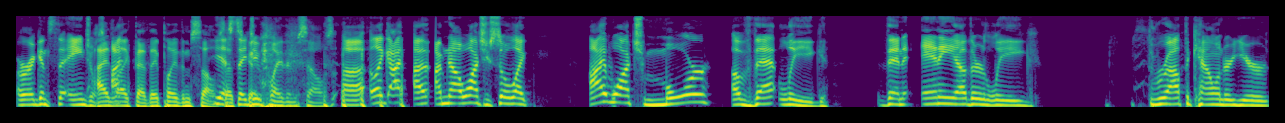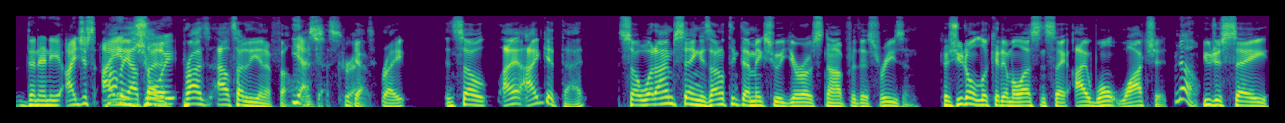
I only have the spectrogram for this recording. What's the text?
or against the Angels. I like that. They play themselves. Yes, That's they good. do play themselves. Uh, like I, I, I'm not watching. So like, I watch more of that league than any other league throughout the calendar year than any. I just Probably I outside enjoy. of, outside of the NFL. Yes, I guess. correct. Yeah, right. And so I, I get that. So what I'm saying is I don't think that makes you a Euro snob for this reason because you don't look at MLS and say I won't watch it. no, You just say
